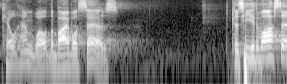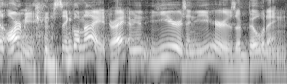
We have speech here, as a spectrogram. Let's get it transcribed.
kill him? Well, the Bible says because he had lost an army in a single night, right? I mean, years and years of building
